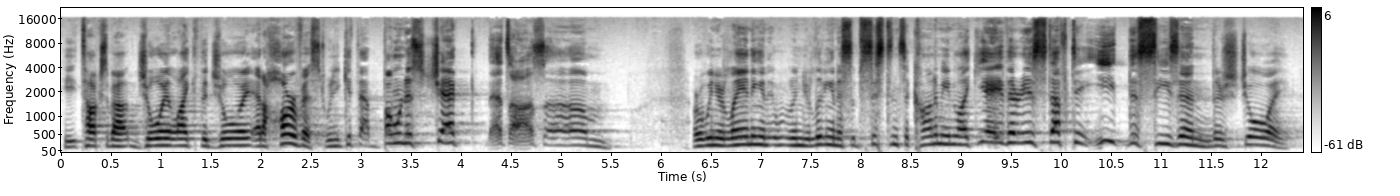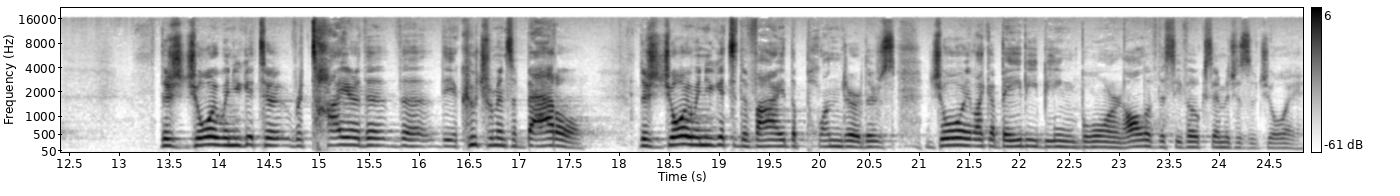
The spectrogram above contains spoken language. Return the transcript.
He talks about joy like the joy at a harvest. When you get that bonus check, that's awesome. Or when you're landing in, when you're living in a subsistence economy and like, yay, there is stuff to eat this season. There's joy. There's joy when you get to retire the, the, the accoutrements of battle. There's joy when you get to divide the plunder. There's joy like a baby being born. All of this evokes images of joy.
